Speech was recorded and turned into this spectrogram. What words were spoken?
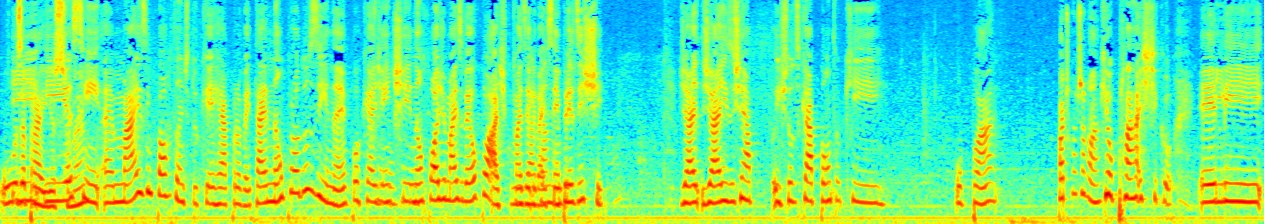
usa para isso, e, né? assim, é mais importante do que reaproveitar é não produzir, né? Porque a gente não pode mais ver o plástico, mas Exatamente. ele vai sempre existir. Já, já existem estudos que apontam que o plástico Pode continuar. Que o plástico, ele,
